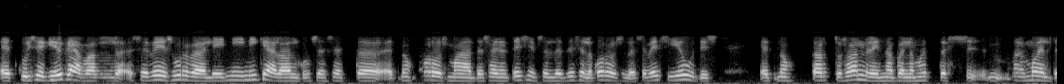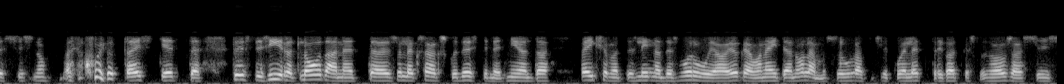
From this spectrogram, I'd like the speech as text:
et kui isegi Jõgeval see veesurve oli nii nigel alguses, et, et noh, korrusmajades ainult esimesele ja teisele korrusele see vesi jõudis, et noh, Tartus Annelinna peale mõttes, mõeldes siis noh, ma ei kujuta hästi ette, tõesti siiralt loodan, et selleks ajaks, kui tõesti need nii-öelda väiksemates linnades Võru ja Jõgeva näide on olemas ulatusliku elektrikatkestuse osas, siis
